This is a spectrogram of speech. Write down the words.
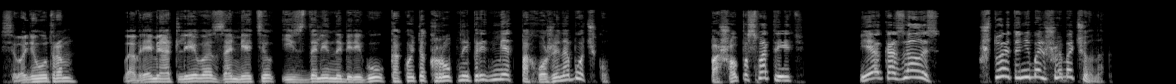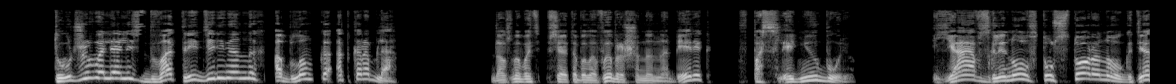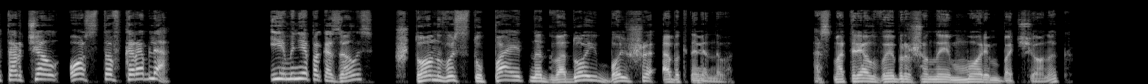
Сегодня утром во время отлива заметил издали на берегу какой-то крупный предмет, похожий на бочку. Пошел посмотреть, и оказалось, что это небольшой бочонок. Тут же валялись два-три деревянных обломка от корабля. Должно быть, все это было выброшено на берег в последнюю бурю. Я взглянул в ту сторону, где торчал остов корабля, и мне показалось, что он выступает над водой больше обыкновенного. Осмотрел выброшенный морем бочонок.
